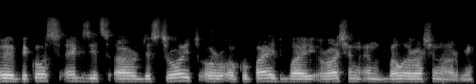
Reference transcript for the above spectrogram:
uh, because exits are destroyed or occupied by Russian and Belarusian army.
